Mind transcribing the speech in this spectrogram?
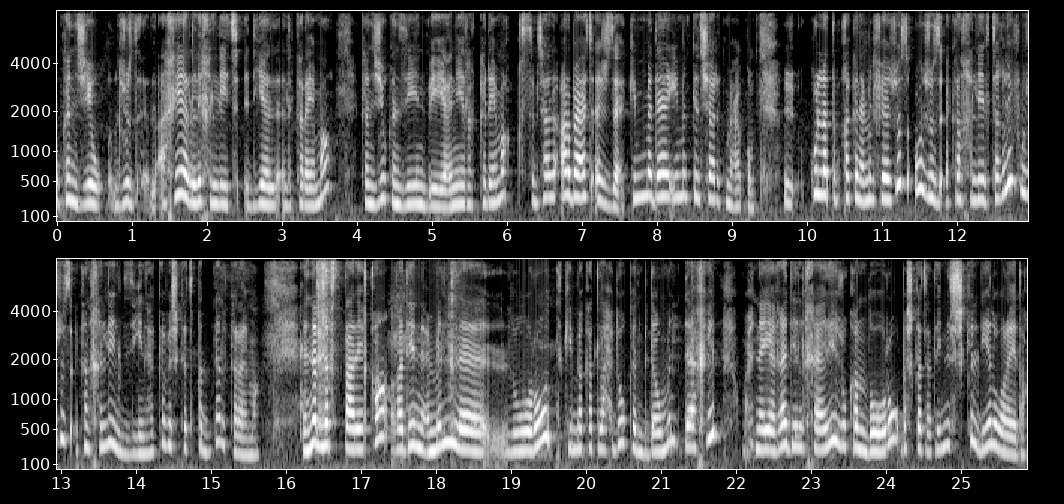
وكنجيو الجزء الأخير اللي خليت ديال الكريمة. كنجيو كنزين به يعني الكريمة قسمتها لأربعة أجزاء. كما دائما كنشارك معكم. كل طبقة كنعمل فيها جزء وجزء كنخليه للتغليف وجزء كنخليه للتزيين هكا باش كتقدنا الكريمة. هنا بنفس الطريقة غادي نعمل الورود. كما كتلاحظوا كنبداو من الداخل وحنايا غادي للخارج وكندوروا باش كتعطينا الشكل ديال الوريضة.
